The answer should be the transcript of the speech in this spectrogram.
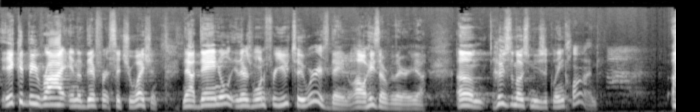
it could be right in a different situation. Now, Daniel, there's one for you too. Where is Daniel? Oh, he's over there, yeah. Um, who's the most musically inclined?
